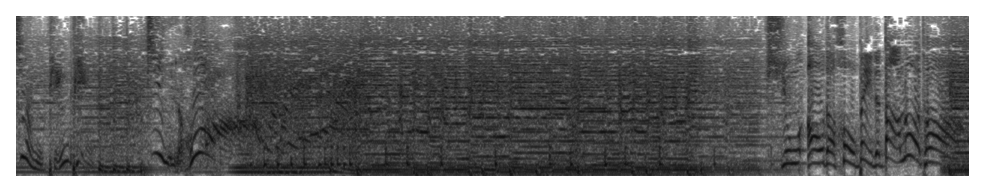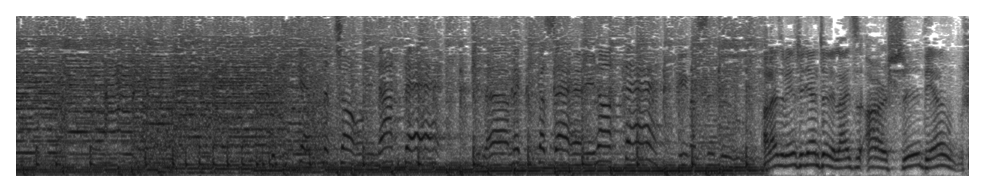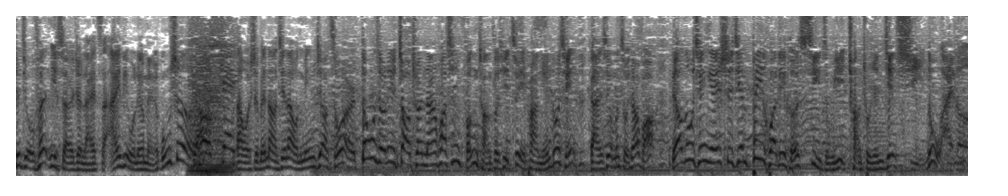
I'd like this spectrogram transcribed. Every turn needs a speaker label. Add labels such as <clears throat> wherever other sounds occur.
Speaker 1: 向平平进货。胸凹到后背的大骆驼。好，来自北京时间，这里来自二十点五十九分，你所在这来自 ID 五六美乐公社。那我是本档接待，我的名字叫左耳，东九绿，赵传男人花心，逢场作戏，最怕女人多情。感谢我们左小宝，婊子无情言世间悲欢离合，戏足意唱出人间喜怒哀乐。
